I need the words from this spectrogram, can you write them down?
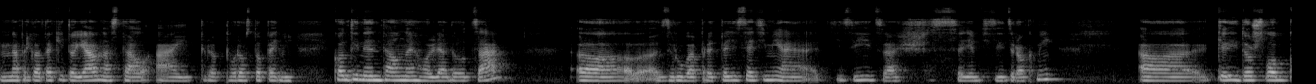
Napríklad takýto jav nastal aj po roztopení kontinentálneho ľadovca, uh, zhruba pred 50 tisíc až 7 tisíc rokmi, uh, kedy došlo k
